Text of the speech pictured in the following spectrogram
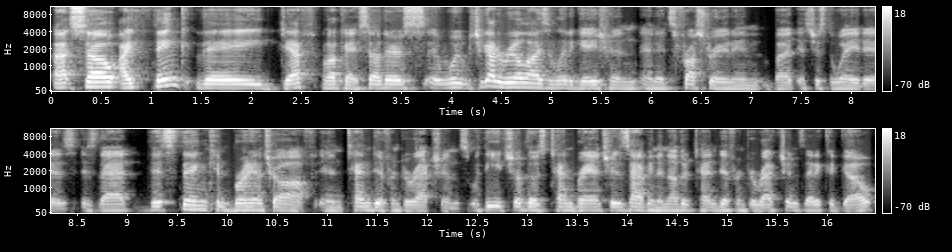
Uh, so I think they def okay. So there's uh, what you got to realize in litigation, and it's frustrating, but it's just the way it is. Is that this thing can branch off in ten different directions, with each of those ten branches having another ten different directions that it could go.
